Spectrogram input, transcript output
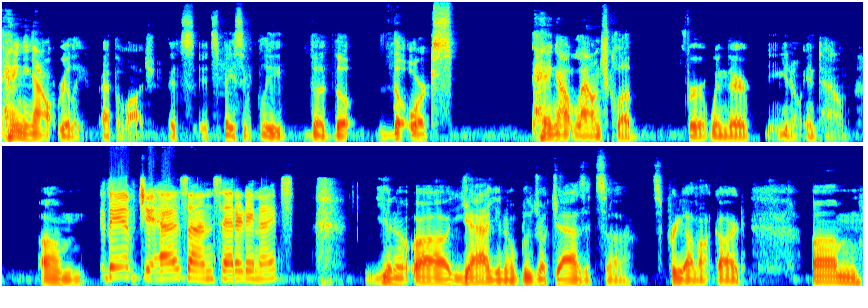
hanging out really at the lodge it's it's basically the the the orcs hangout lounge club for when they're you know in town. Um, Do they have jazz on Saturday nights? You know, uh, yeah, you know, Blue Joke Jazz. It's uh, it's pretty avant garde. Um,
